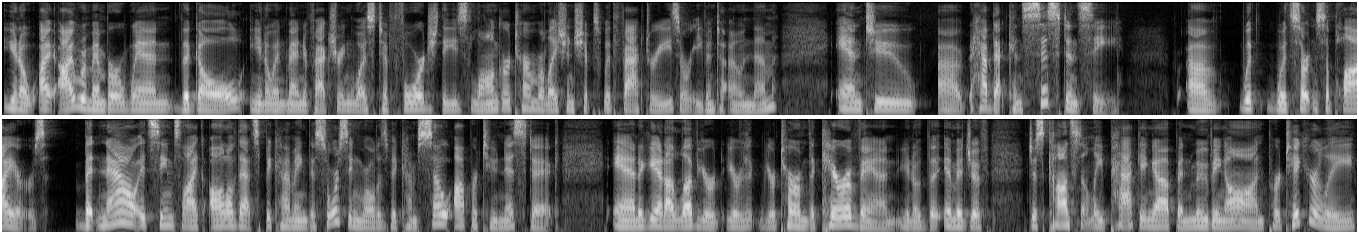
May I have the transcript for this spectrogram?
you know I, I remember when the goal you know in manufacturing was to forge these longer term relationships with factories or even to own them and to uh, have that consistency uh, with with certain suppliers but now it seems like all of that's becoming the sourcing world has become so opportunistic and again, I love your your your term, the caravan. You know, the image of just constantly packing up and moving on, particularly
